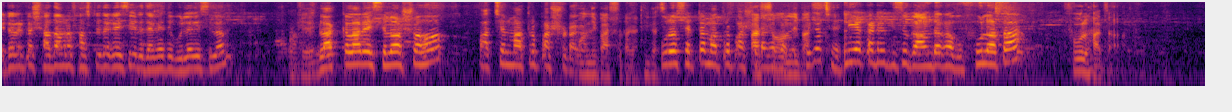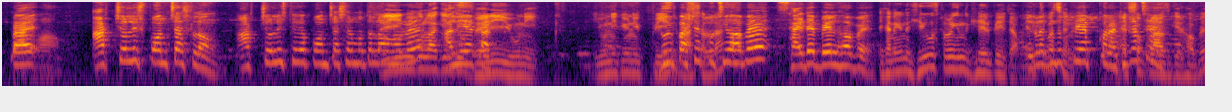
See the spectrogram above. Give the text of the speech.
এটার একটা সাদা আমরা ফার্স্টে দেখাইছি এটা ভুলে গেছিলাম। ব্ল্যাক কালার এই সহ পাচ্ছেন মাত্র 500 টাকা। অনলি 500 টাকা ঠিক আছে। পুরো সেটটা মাত্র 500 টাকা 500, পাবেন ঠিক আছে? লিয়া কাটের কিছু গাউন দেখাবো। ফুল হাতা। ফুল হাতা। প্রায় ওয়াও আটচল্লিশ পঞ্চাশ লং আটচল্লিশ থেকে পঞ্চাশের মতো লং হবে Alia cut very unique unique unique print দুই পাশে কুচি হবে সাইডে বেল হবে। এখানে কিন্তু হিউজ পরে কিন্তু ঘের পেয়ে যাবেন এগুলো কিন্তু ক্রেপ করা ঠিক আছে? প্লাস ঘের হবে।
